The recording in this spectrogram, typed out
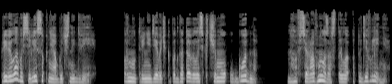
привела Василису к необычной двери. Внутренне девочка подготовилась к чему угодно, но все равно застыла от удивления.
